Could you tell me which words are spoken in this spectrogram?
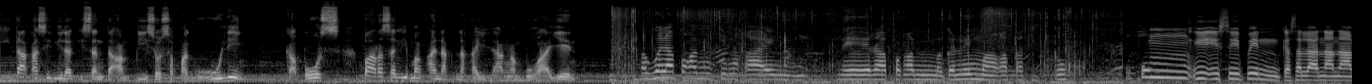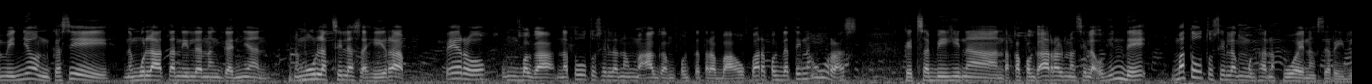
kita kasi nilang isang daang piso sa pag-uuling. Kapos para sa limang anak na kailangang buhayin. Pag wala po kami kinakain Nahihirapan kami magano yung mga kapatid ko. Kung iisipin, kasalanan namin yon kasi namulatan nila ng ganyan. Namulat sila sa hirap. Pero, kumbaga, natuto sila ng maagang pagtatrabaho para pagdating ng oras, kahit sabihin na nakapag-aral man sila o hindi, matuto silang maghanap buhay ng sarili.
